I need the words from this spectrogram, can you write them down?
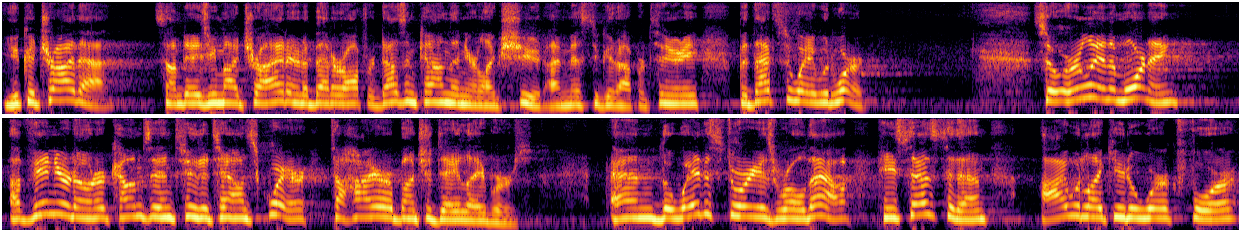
You could try that. Some days you might try it and a better offer doesn't come, then you're like, shoot, I missed a good opportunity. But that's the way it would work. So early in the morning, a vineyard owner comes into the town square to hire a bunch of day laborers. And the way the story is rolled out, he says to them, I would like you to work for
